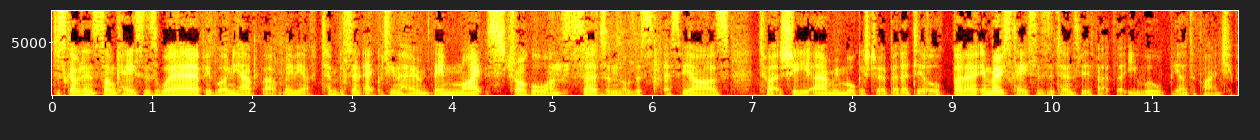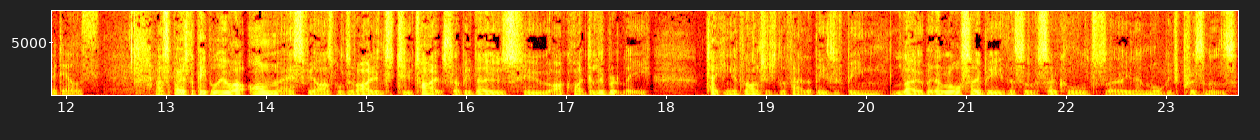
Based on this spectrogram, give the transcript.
discovered in some cases where people only have about maybe have 10% equity in the home, they might struggle on certain of the SVRs to actually um, remortgage to a better deal. But uh, in most cases, it tends to be the fact that you will be able to find cheaper deals. I suppose the people who are on SVRs will divide into two types. There'll be those who are quite deliberately taking advantage of the fact that these have been low, but there will also be the sort of so-called, uh, you know, mortgage prisoners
